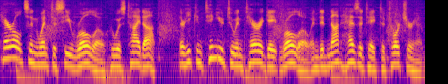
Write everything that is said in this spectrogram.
Haraldsson went to see Rollo who was tied up, there he continued to interrogate Rollo and did not hesitate to torture him.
